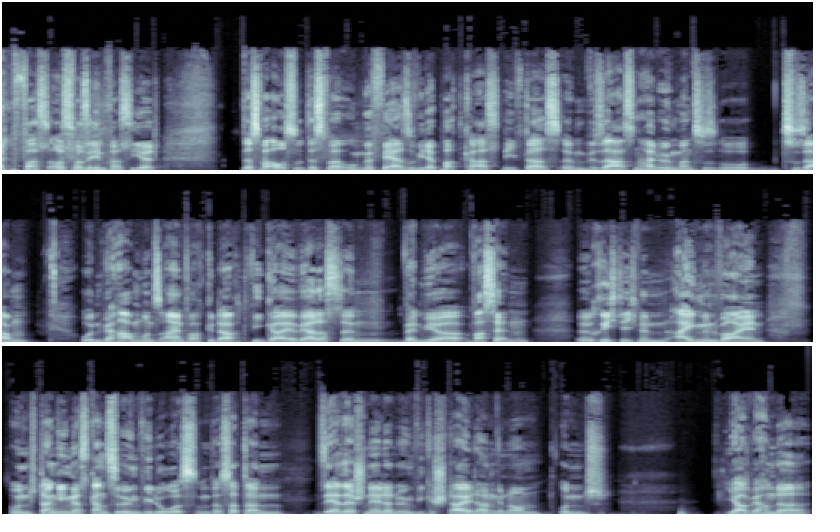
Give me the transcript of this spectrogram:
fast aus Versehen passiert. Das war auch so, das war ungefähr so wie der Podcast lief das. Ähm, wir saßen halt irgendwann zu, so zusammen und wir haben uns einfach gedacht, wie geil wäre das denn, wenn wir was hätten? äh, richtig, einen eigenen Wein. Und dann ging das Ganze irgendwie los. Und das hat dann sehr, sehr schnell dann irgendwie Gestalt angenommen. Und ja, wir haben da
